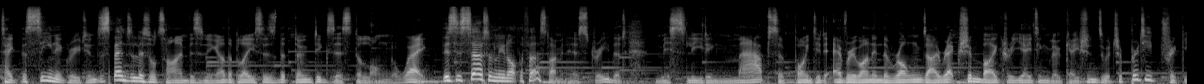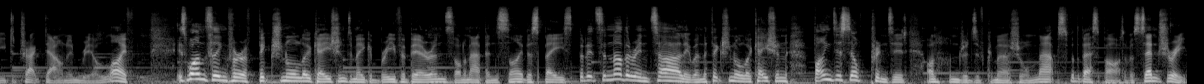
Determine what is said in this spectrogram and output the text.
take the scenic route and to spend a little time visiting other places that don't exist along the way. This is certainly not the first time in history that misleading maps have pointed everyone in the wrong direction by creating locations which are pretty tricky to track down in real life. It's one thing for a fictional location to make a brief appearance on a map in cyberspace, but it's another entirely when the fictional location finds itself printed on hundreds of commercial maps for the best part of a century.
